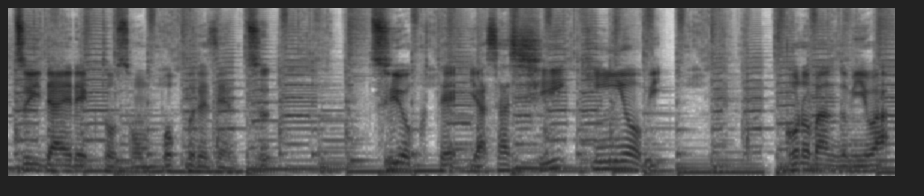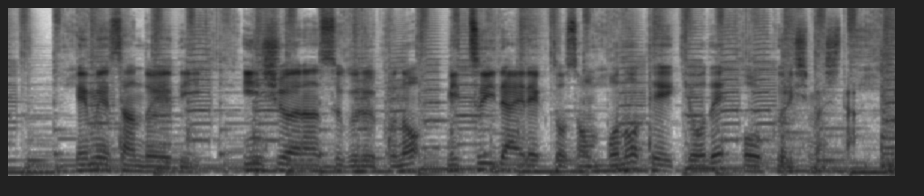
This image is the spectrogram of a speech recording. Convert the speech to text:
三井ダイレクト損保プレゼンツ強くて優しい金曜日この番組は MS&AD インシュアランスグループの三井ダイレクト損保の提供でお送りしました。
